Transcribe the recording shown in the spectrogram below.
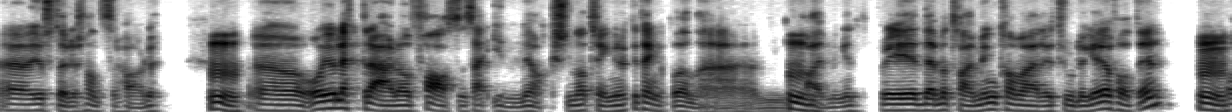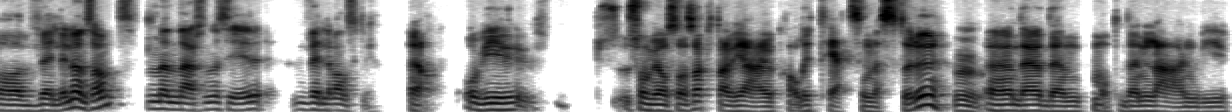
eh, jo større sjanser har du. Mm. Eh, Og jo lettere er det å fase seg inn i aksjen. Da trenger du ikke tenke på denne Mm. timingen. Fordi det med timing kan være utrolig gøy å få til, Mm. og veldig lønnsomt, men det er som du sier, veldig vanskelig. Ja, og vi, som vi også har sagt, da, vi er jo kvalitetsinvestorer. Eh, Det er jo den, måte, den læren vi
